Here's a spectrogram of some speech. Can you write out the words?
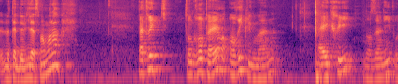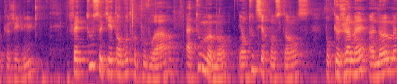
l'hôtel de ville à ce moment-là. Patrick, ton grand-père, Henri Klugman, a écrit dans un livre que j'ai lu Faites tout ce qui est en votre pouvoir, à tout moment et en toutes circonstances, pour que jamais un homme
